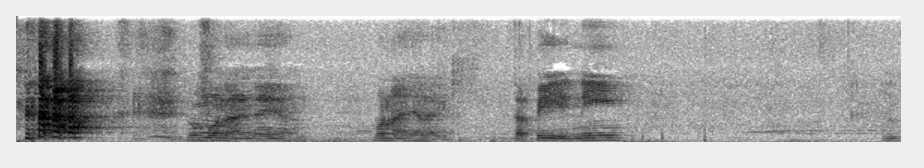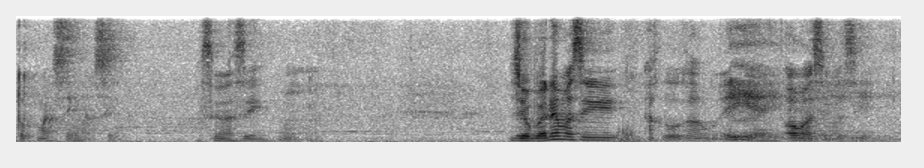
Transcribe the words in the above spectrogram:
gue mau nanya yang mau nanya lagi. Tapi ini untuk masing-masing. Masing-masing. Mm-mm. Jawabannya masih aku kamu. Iya, iya. Oh masih masih. iya.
